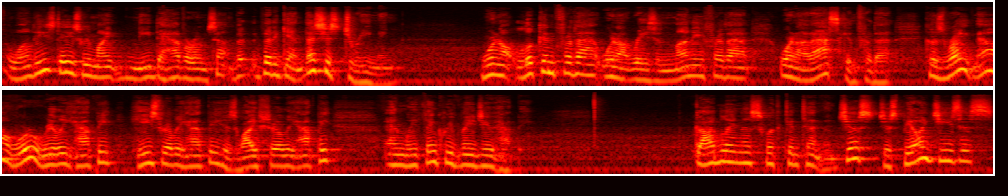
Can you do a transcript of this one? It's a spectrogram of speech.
well, these days we might need to have our own sound. But, but again, that's just dreaming. We're not looking for that. We're not raising money for that. We're not asking for that. Because right now we're really happy. He's really happy. His wife's really happy. And we think we've made you happy. Godliness with contentment. Just, just be like Jesus.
